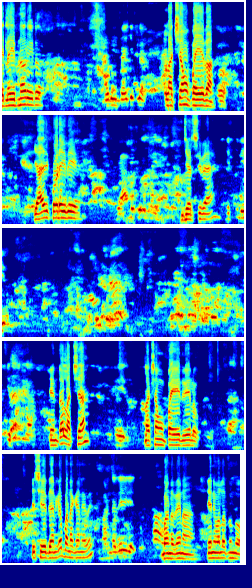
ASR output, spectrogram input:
ఎట్లా చెప్పినావు రేటు? లక్ష ముప్పై ఐదా? యాది కూడా ఇది జెర్సీవే? ఎత్తి లేదు ఎంత? లక్ష? లక్ష ముప్పై ఐదు వేలు. ఈ సేద్యానికా బండకనేది బండది బండదేనా? ఎన్ని వందలు అవుతుందో?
